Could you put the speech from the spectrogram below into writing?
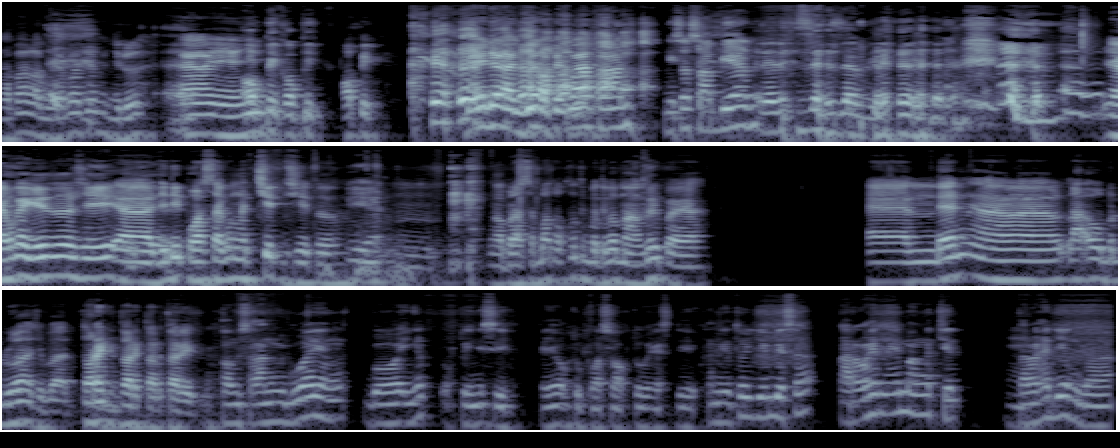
Apa lagu apa tuh judulnya? Eh yang nyanyi opik opik. Opik. Beda anjir opik mah. Kan Nisa Sabian. Ya kayak gitu sih. Eh, jadi puasa gue ngecit di situ. Iya. Hmm, nggak berasa banget waktu tiba-tiba maghrib ya. And then eh, lau berdua coba torek torek torek torek kalau misalkan gue yang gue inget waktu ini sih kayak waktu puasa waktu SD kan itu dia biasa tarawih emang ngecit. Tarawih dia nggak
